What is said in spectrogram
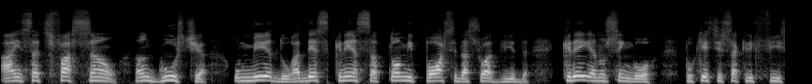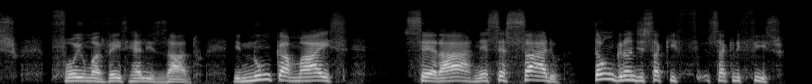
a insatisfação, a angústia, o medo, a descrença tome posse da sua vida. Creia no Senhor, porque este sacrifício foi uma vez realizado e nunca mais será necessário tão grande sacrifício,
